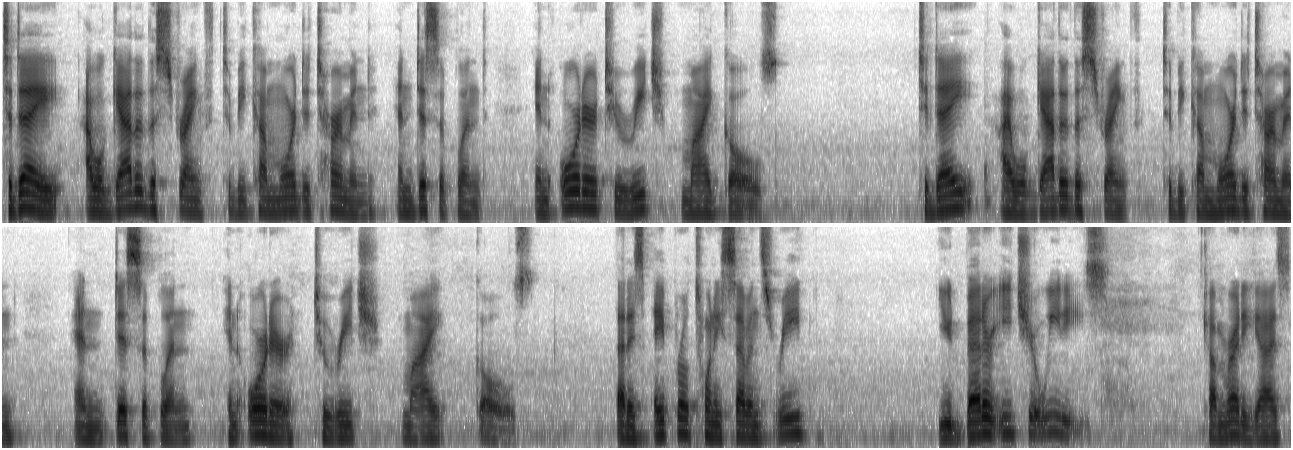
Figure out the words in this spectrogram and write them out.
Today, I will gather the strength to become more determined and disciplined in order to reach my goals. Today, I will gather the strength to become more determined and disciplined in order to reach my goals. That is April 27th's read. You'd better eat your Wheaties. Come ready, guys.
